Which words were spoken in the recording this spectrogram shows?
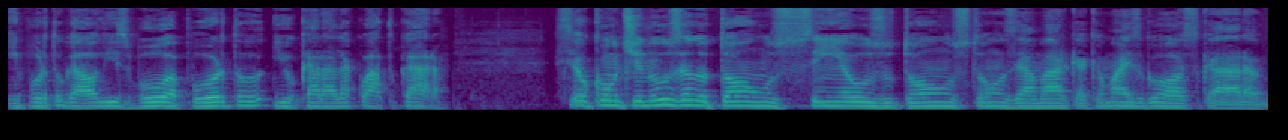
em Portugal, Lisboa, Porto e o caralho a quatro, cara. Se eu continuo usando tons, sim, eu uso tons. Tons é a marca que eu mais gosto, cara.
